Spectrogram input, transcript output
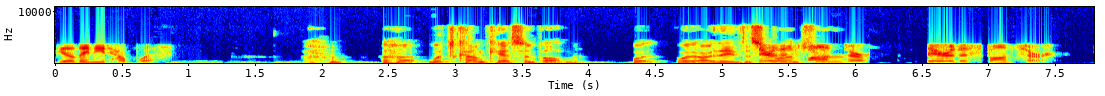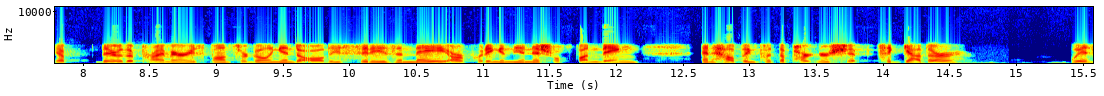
feel they need help with uh-huh. Uh-huh. what's comcast's involvement what what are they the they're sponsor? the sponsor they're the sponsor yep they're the primary sponsor going into all these cities and they are putting in the initial funding and helping put the partnership together with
